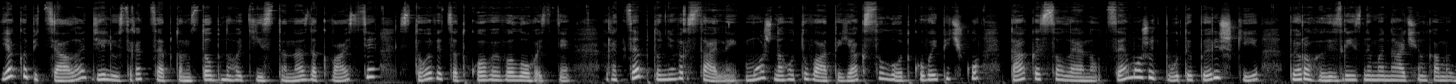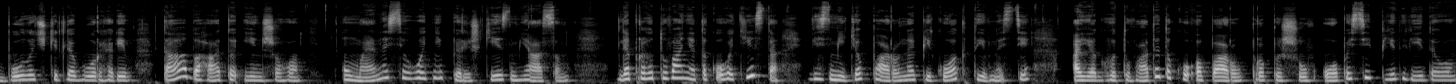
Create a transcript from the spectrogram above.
Як обіцяла, ділюсь рецептом здобного тіста на заквасці 100% вологості. Рецепт універсальний, можна готувати як солодку випічку, так і солену. Це можуть бути пиріжки, пироги з різними начинками, булочки для бургерів та багато іншого. У мене сьогодні пиріжки з м'ясом. Для приготування такого тіста візьміть опару на піку активності, а як готувати таку опару, пропишу в описі під відео.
